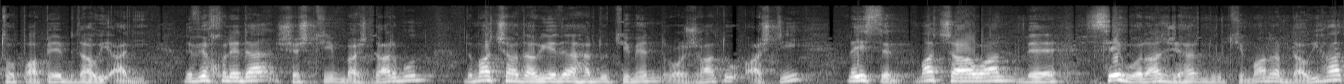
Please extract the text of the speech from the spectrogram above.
توپاپه بداوی آنی دوی خلی دا شش تیم باشدار بون دو ماچا داویه دا هر دو تیمین روجهات و آشتی لیستن ماچا وان به سه گولان جهر دو تیمان را بداوی هات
